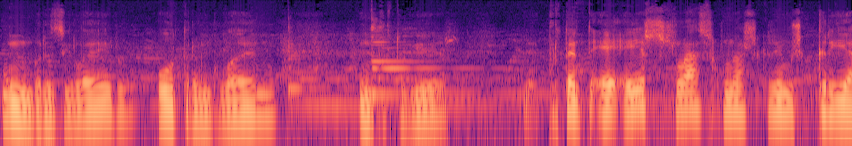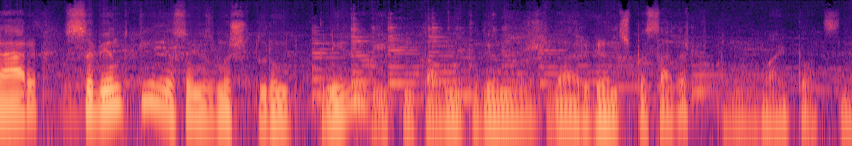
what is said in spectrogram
um brasileiro, outro angolano, um português. Portanto, é, é estes laços que nós queremos criar, sabendo que ainda somos uma estrutura muito pequenina e, como tal, não podemos dar grandes passadas, porque não há hipótese. Né?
